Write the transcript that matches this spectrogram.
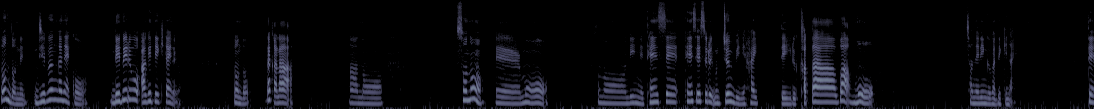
どんどんね自分がねこうレベルを上げていきたいのよ。どんどん。だからあのその、えー、もうその輪廻転生転生する準備に入っている方はもうチャネリングができないって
